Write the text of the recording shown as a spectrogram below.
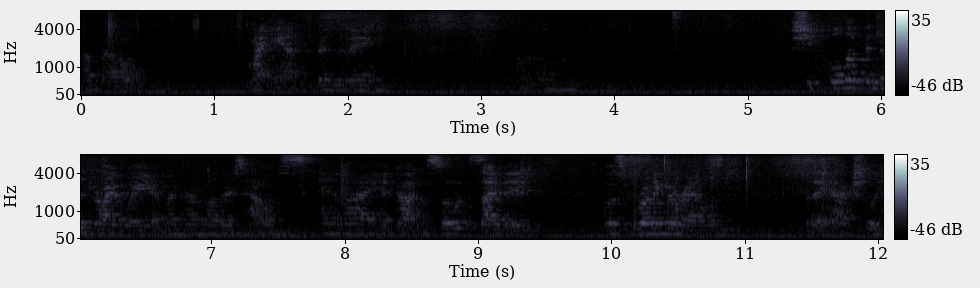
about my aunt visiting. Um, She pulled up in the driveway at my grandmother's house and I had gotten so excited, I was running around, that I actually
